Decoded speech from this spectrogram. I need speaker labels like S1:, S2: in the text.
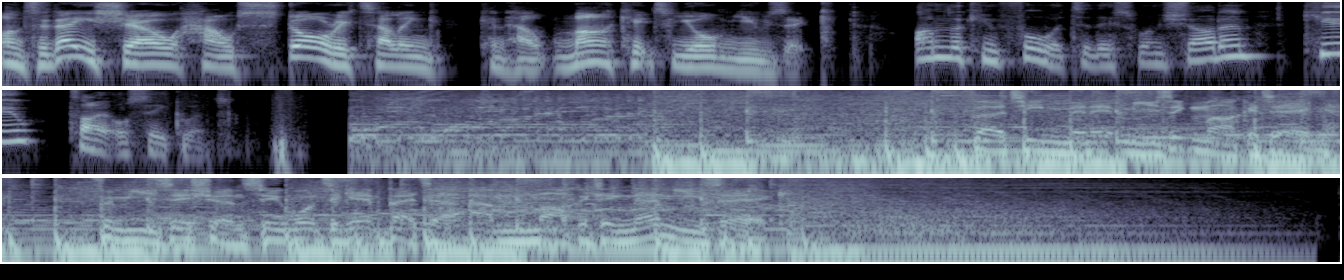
S1: On today's show, how storytelling can help market your music.
S2: I'm looking forward to this one, Sheldon. Cue title sequence.
S3: 30 minute music marketing for musicians who want to get better at marketing their music.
